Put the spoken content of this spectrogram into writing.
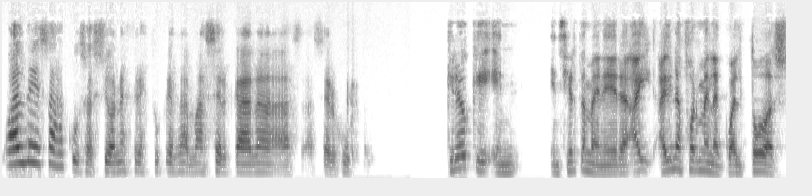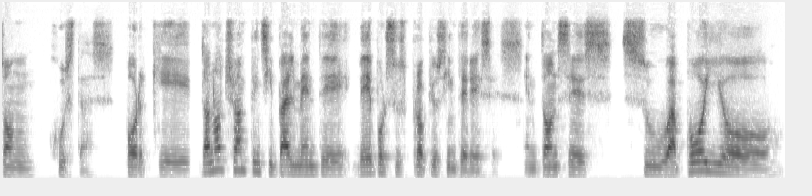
¿Cuál de esas acusaciones crees tú que es la más cercana a, ser justa? Creo que en, en cierta manera hay, hay una forma en la cual todas son justas, porque Donald Trump principalmente ve por sus propios intereses. Entonces, su apoyo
